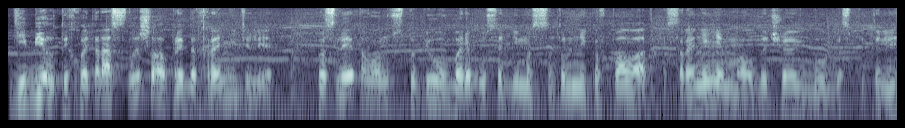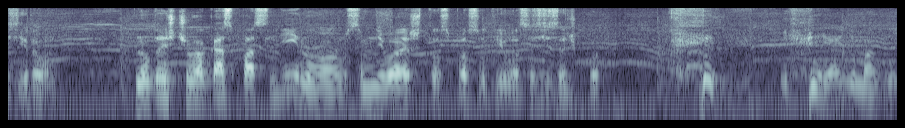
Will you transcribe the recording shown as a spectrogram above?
дебил, ты хоть раз слышал о предохранителе? После этого он вступил в борьбу с одним из сотрудников палатки. С ранением молодой человек был госпитализирован. Ну, то есть чувака спасли, но сомневаюсь, что спасут его сосисочку. Я не могу.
